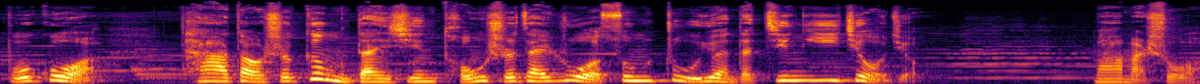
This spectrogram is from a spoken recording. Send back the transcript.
不过她倒是更担心同时在若松住院的京一舅舅。妈妈说：“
